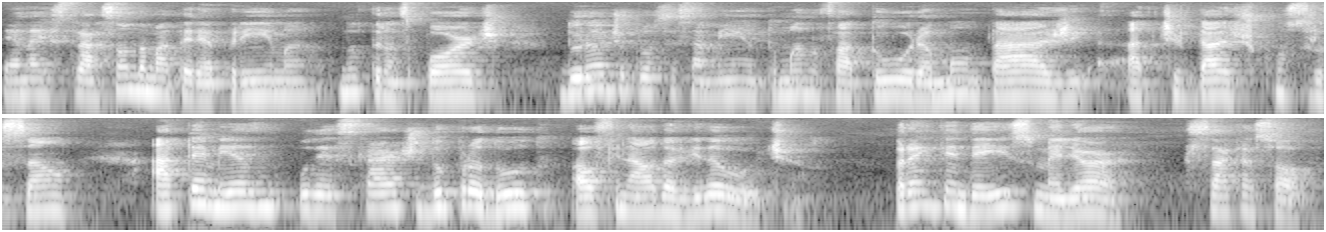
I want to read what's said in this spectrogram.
É na extração da matéria-prima, no transporte, durante o processamento, manufatura, montagem, atividade de construção, até mesmo o descarte do produto ao final da vida útil. Para entender isso melhor, saca só.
